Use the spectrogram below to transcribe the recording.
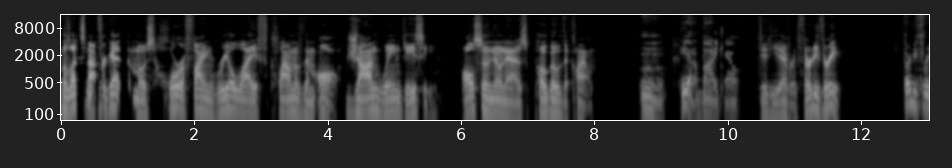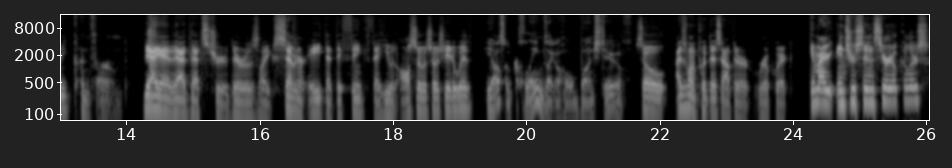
But Mhm, let's not mhm. forget the most horrifying real life clown of them all, John Wayne Gacy, also known as Pogo the Clown. Mm, he had a body count. Did he ever? 33. 33 confirmed. Yeah, yeah, that that's true. There was like seven or eight that they think that he was also associated with. He also claims like a whole bunch too. So I just want to put this out there real quick. Am I interested in serial killers?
